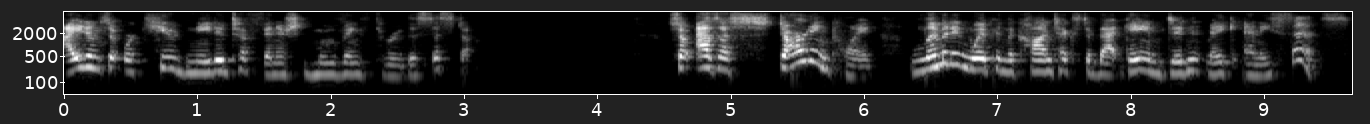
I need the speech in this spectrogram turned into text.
items that were queued needed to finish moving through the system. So as a starting point, limiting WIP in the context of that game didn't make any sense.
